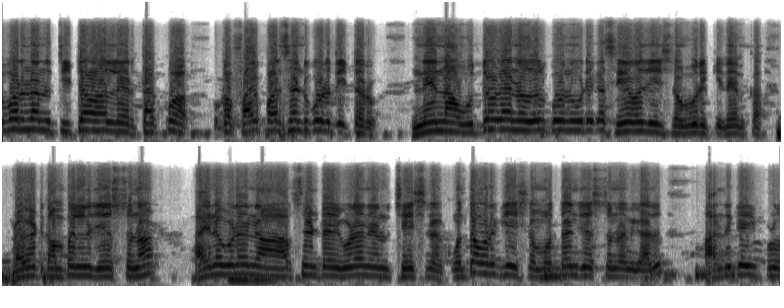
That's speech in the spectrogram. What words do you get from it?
ఎవరు నన్ను తిట్టేవాళ్ళు లేరు తక్కువ ఒక ఫైవ్ పర్సెంట్ కూడా తిట్టరు. నేను నా ఉద్యోగాన్ని వదులుకొని కూడా సేవ చేసిన ఊరికి. నేను ప్రైవేట్ కంపెనీలు చేస్తున్నా. అయినా కూడా నా ఆబ్సెంట్ అయ్యి కూడా నేను చేసిన కొంతవరకు చేసిన మొత్తం చేస్తున్నాను కాదు. అందుకే ఇప్పుడు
